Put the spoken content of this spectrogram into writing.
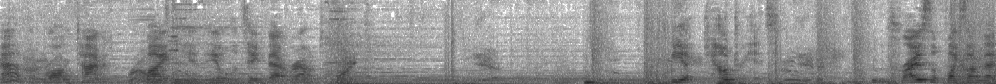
at the wrong time as Mike is able to take that round via counter hit. Who tries to flex on that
